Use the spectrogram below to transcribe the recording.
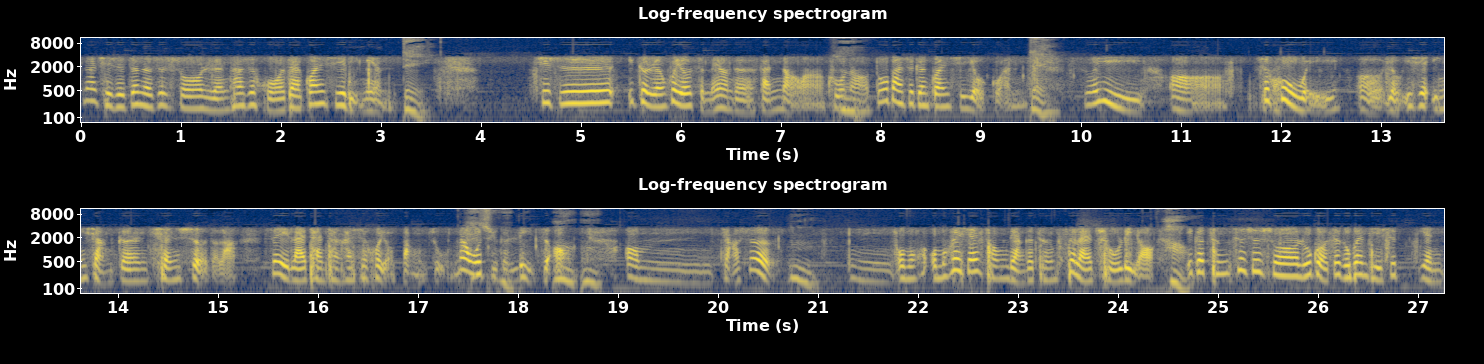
那其实真的是说，人他是活在关系里面。对。其实一个人会有什么样的烦恼啊、苦恼、嗯，多半是跟关系有关。对。所以呃，是互为呃有一些影响跟牵涉的啦。所以来谈谈还是会有帮助。那我举个例子哦，嗯，嗯假设，嗯嗯，我们会我们会先从两个层次来处理哦。好，一个层次是说，如果这个问题是眼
